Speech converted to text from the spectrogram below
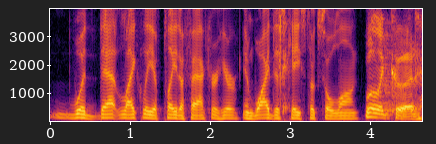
Would that likely have played a factor here in why this case took so long? Well, it could.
